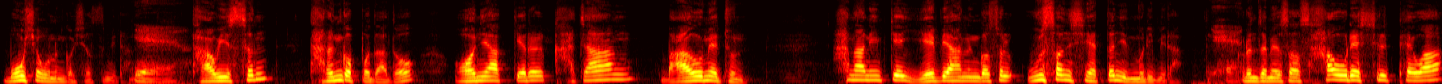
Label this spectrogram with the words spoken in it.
모셔오는 것이었습니다. 예. 다윗은 다른 것보다도 언약계를 가장 마음에 둔 하나님께 예배하는 것을 우선시했던 인물입니다. 예. 그런 점에서 사울의 실패와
